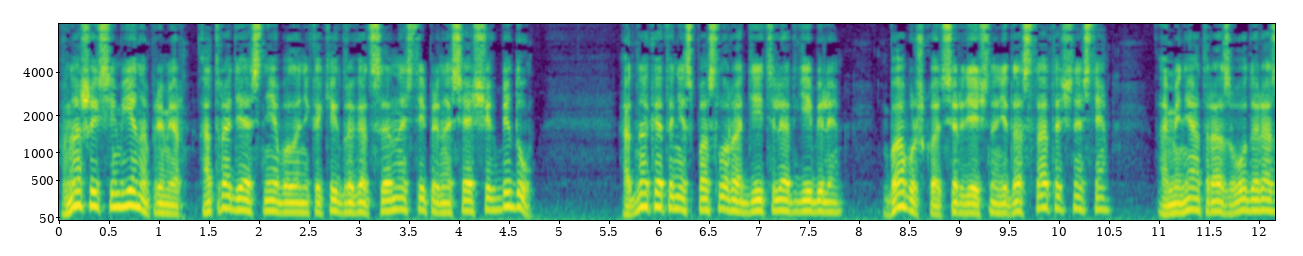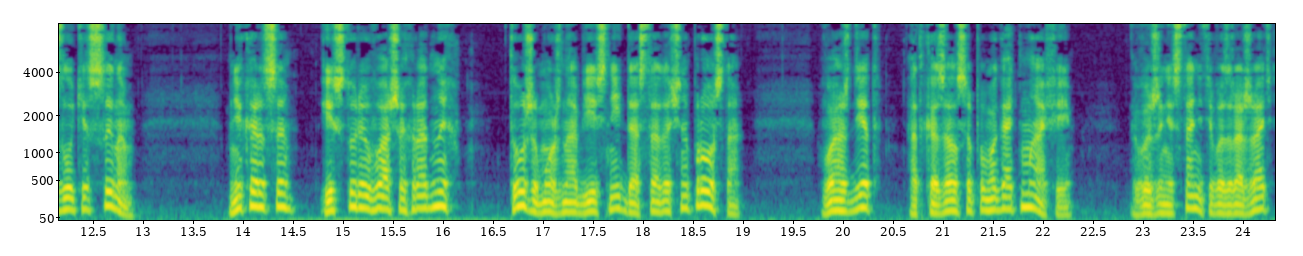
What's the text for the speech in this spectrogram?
В нашей семье, например, отродясь не было никаких драгоценностей, приносящих беду. Однако это не спасло родителей от гибели, бабушку от сердечной недостаточности, а меня от развода и разлуки с сыном. Мне кажется, историю ваших родных тоже можно объяснить достаточно просто. Ваш дед отказался помогать мафии. Вы же не станете возражать,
